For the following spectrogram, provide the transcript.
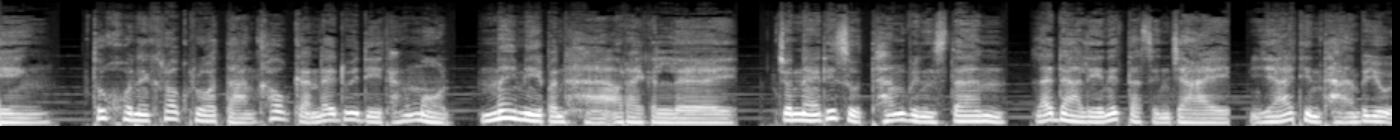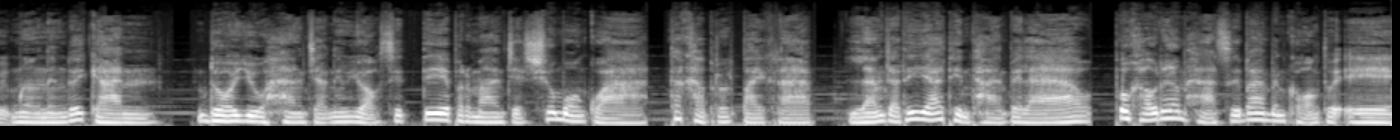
ริงๆ ทุกคนในครอบครัวต่างเข้ากันได้ด้วยดีทั้งหมด ไม่มีปัญหาอะไรกันเลย จนในที่สุดทั้งวินสตันและดาลีได้ตัดสินใจ ย้ายถิ่นฐานไปอยู่อีกเมืองหนึ่งด้วยกัน โดยอยู่ห่างจากนิวยอร์กซิตี้ประมาณ 7 ชั่วโมงกว่า ถ้าขับรถไปครับ หลังจากที่ย้ายถิ่นฐานไปแล้ว พวกเขาเริ่มหาซื้อบ้านเป็นของตัวเอง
